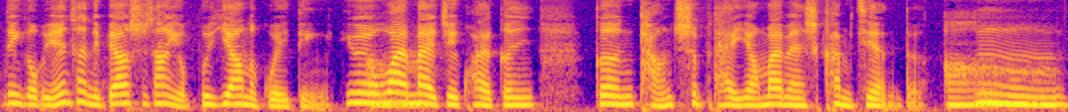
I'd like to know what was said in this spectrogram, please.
那个原产地标识上有不一样的规定，因为外卖这块跟跟堂吃不太一样，外卖是看不见的。啊，嗯。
